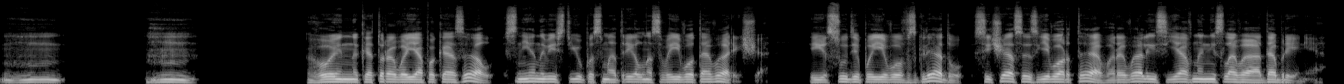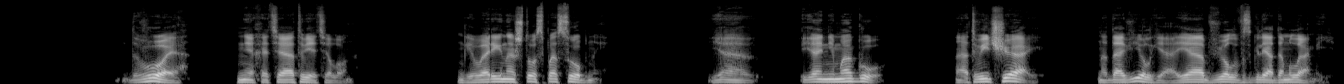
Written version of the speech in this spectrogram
«М-м-м...» Воин, на которого я показал, с ненавистью посмотрел на своего товарища, и, судя по его взгляду, сейчас из его рта вырывались явно не слова одобрения. «Двое», — нехотя ответил он. «Говори, на что способны». «Я... я не могу». «Отвечай!» — надавил я и обвел взглядом ламий.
